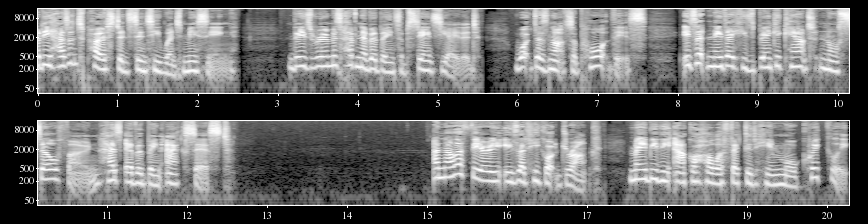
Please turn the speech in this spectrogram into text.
but he hasn't posted since he went missing. These rumours have never been substantiated. What does not support this is that neither his bank account nor cell phone has ever been accessed. Another theory is that he got drunk. Maybe the alcohol affected him more quickly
